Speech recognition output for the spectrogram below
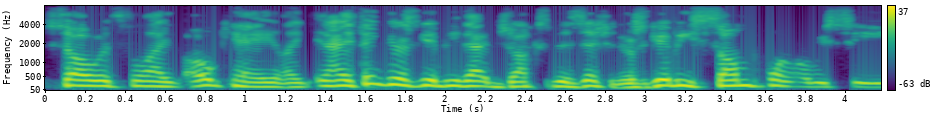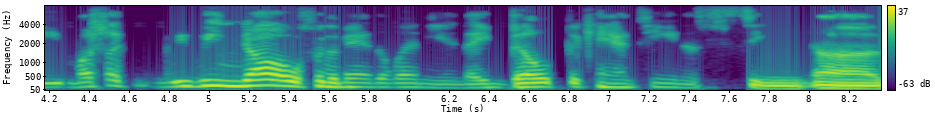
So it's like okay, like and I think there's gonna be that juxtaposition. There's gonna be some point where we see much like we, we know for the Mandalorian they built the cantina scene uh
